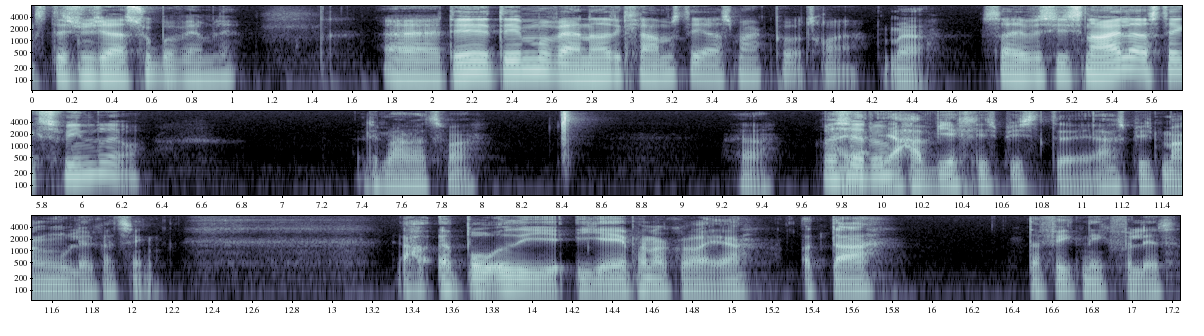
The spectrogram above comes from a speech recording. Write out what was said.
Så det synes jeg er super vemmeligt. Uh, det, det må være noget af det klammeste, jeg har smagt på, tror jeg. Ja, Så jeg vil sige snegle og stegt svinelever. det er meget godt svar. Hvad siger jeg, du? Jeg har virkelig spist, øh, jeg har spist mange ulækre ting. Jeg har jeg har boet i, i Japan og Korea, og der, der fik den ikke for let.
